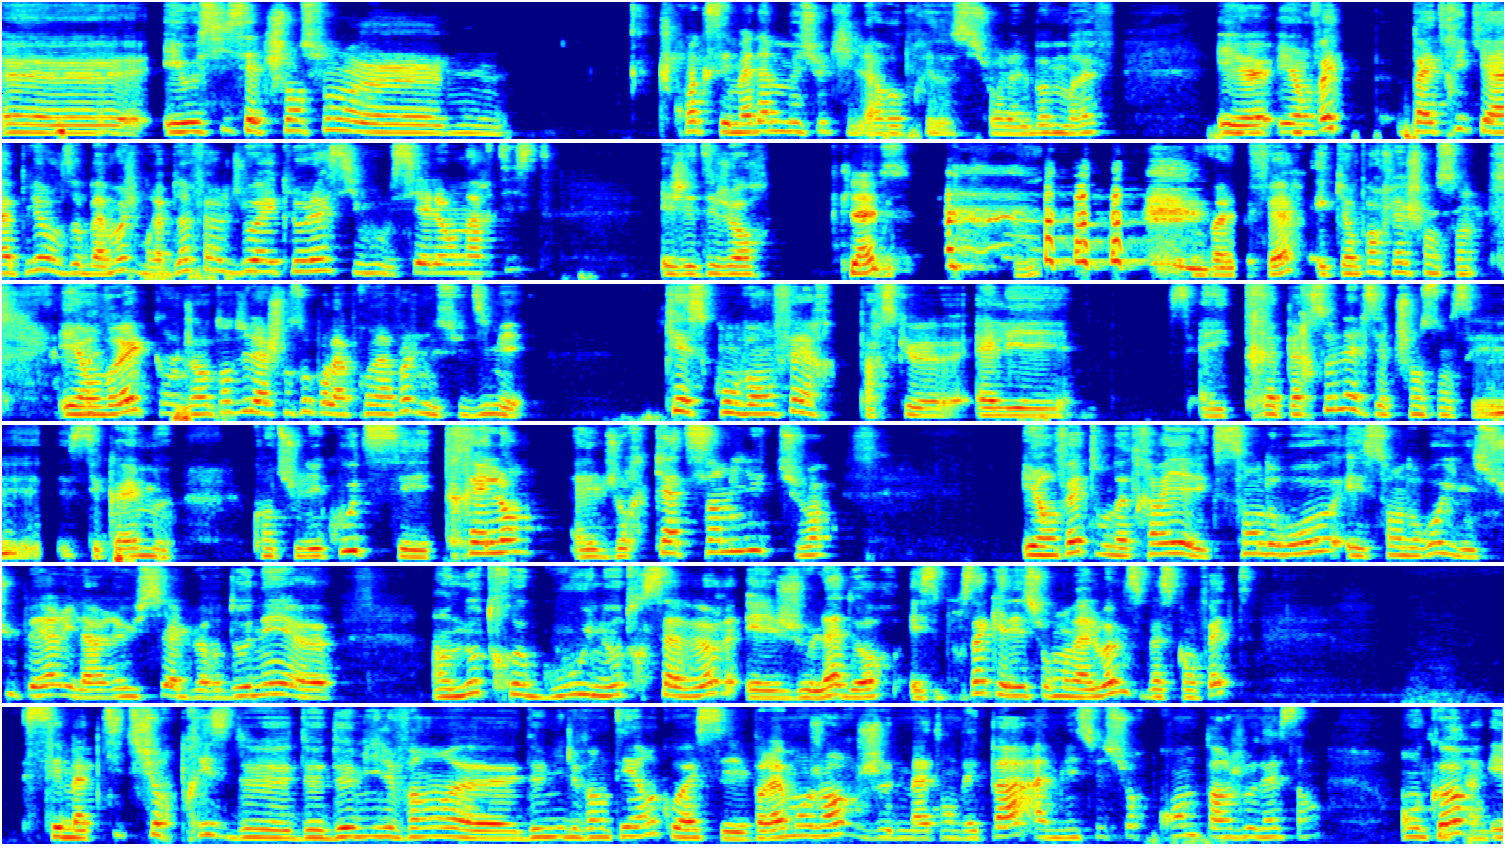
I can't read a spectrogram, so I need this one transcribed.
Euh, et aussi cette chanson, euh, je crois que c'est Madame Monsieur qui l'a reprise sur l'album. Bref. Et, et en fait, Patrick a appelé en disant bah moi, j'aimerais bien faire le duo avec Lola si vous si elle est en artiste. Et j'étais genre Classe. on va le faire et qu'importe la chanson. Et en vrai, quand j'ai entendu la chanson pour la première fois, je me suis dit mais qu'est-ce qu'on va en faire? Parce que elle est elle est très personnelle cette chanson. C'est c'est quand même quand tu l'écoutes, c'est très lent. Elle dure 4-5 minutes, tu vois. Et en fait, on a travaillé avec Sandro et Sandro, il est super. Il a réussi à lui redonner euh, un autre goût, une autre saveur et je l'adore. Et c'est pour ça qu'elle est sur mon album. C'est parce qu'en fait, c'est ma petite surprise de, de 2020, 2021. quoi. C'est vraiment genre, je ne m'attendais pas à me laisser surprendre par Jodassin encore. Ça.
